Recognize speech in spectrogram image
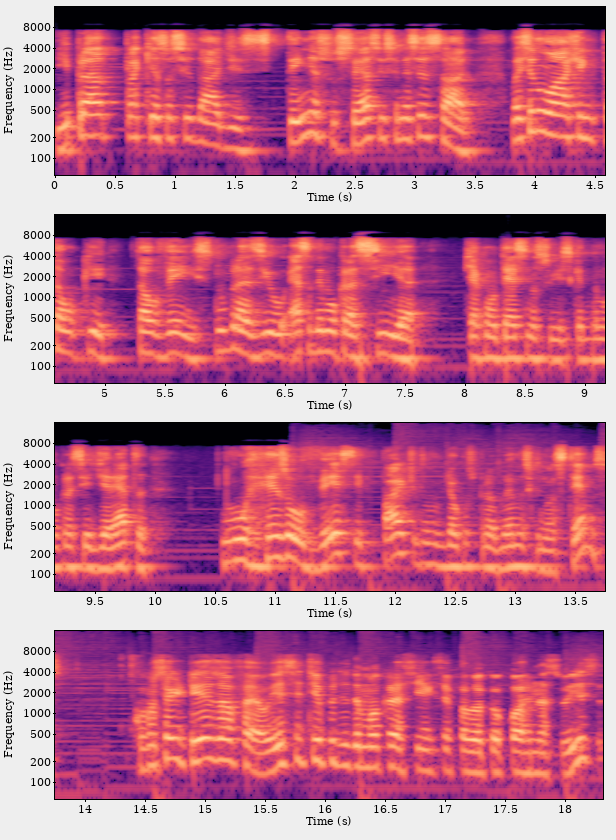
E para que a sociedade tenha sucesso, isso é necessário. Mas você não acha, então, que talvez no Brasil essa democracia que acontece na Suíça, que é a democracia direta, não resolvesse parte do- de alguns problemas que nós temos? Com certeza, Rafael. Esse tipo de democracia que você falou que ocorre na Suíça,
